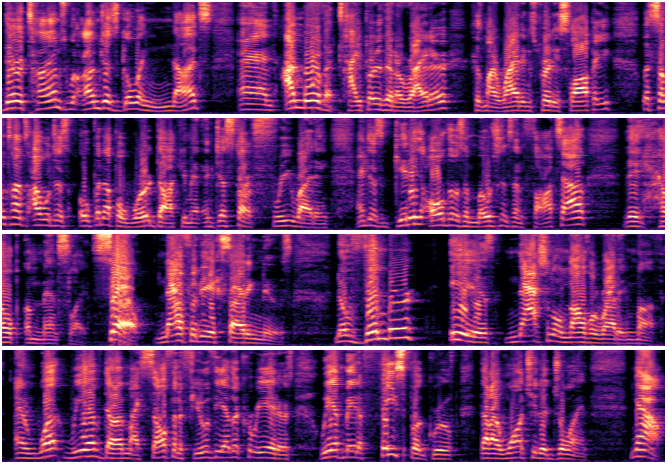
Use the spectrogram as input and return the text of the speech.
There are times when I'm just going nuts and I'm more of a typer than a writer because my writing's pretty sloppy, but sometimes I will just open up a Word document and just start free writing and just getting all those emotions and thoughts out, they help immensely. So now for the exciting news. November is National Novel Writing Month. And what we have done, myself and a few of the other creators, we have made a Facebook group that I want you to join. Now,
